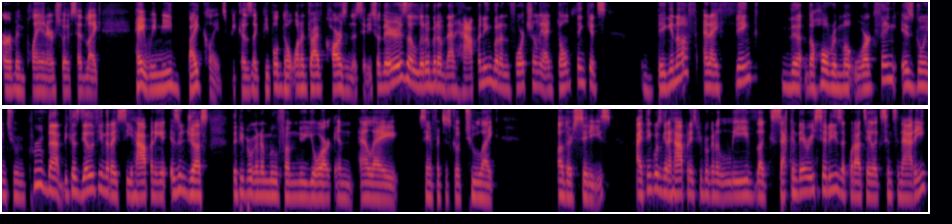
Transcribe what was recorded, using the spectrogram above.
urban planners who have said like hey, we need bike lanes because like people don't want to drive cars in the city. So there is a little bit of that happening, but unfortunately, I don't think it's big enough. And I think the the whole remote work thing is going to improve that because the other thing that I see happening it isn't just that people are going to move from New York and LA, San Francisco to like other cities. I think what's going to happen is people are going to leave like secondary cities, like what I'd say like Cincinnati,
